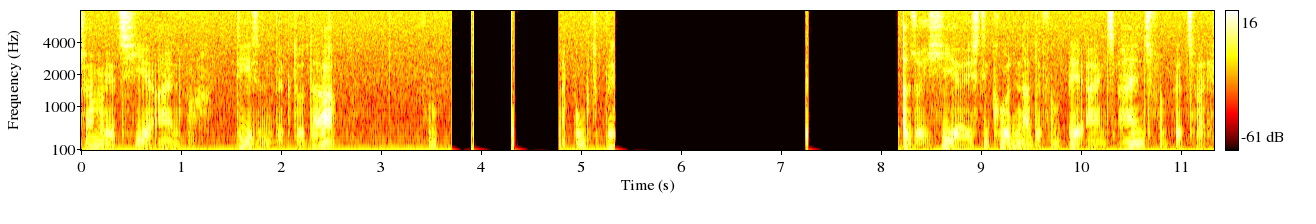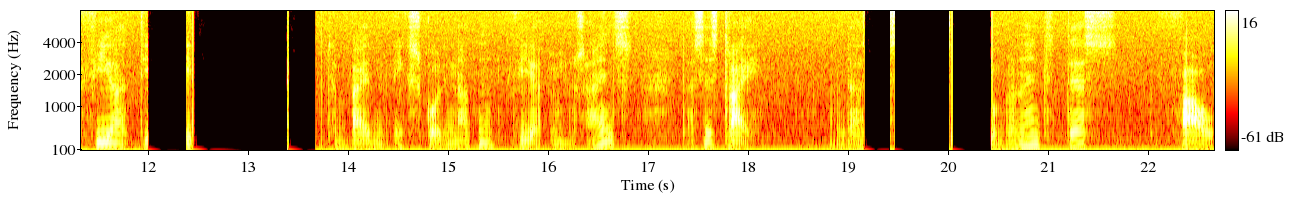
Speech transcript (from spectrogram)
Schauen wir jetzt hier einfach diesen Vektor da, Punkt P. Also hier ist die Koordinate von P11, von P24, die beiden x-Koordinaten 4 minus 1, das ist 3. Und das ist die Komponent des v,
